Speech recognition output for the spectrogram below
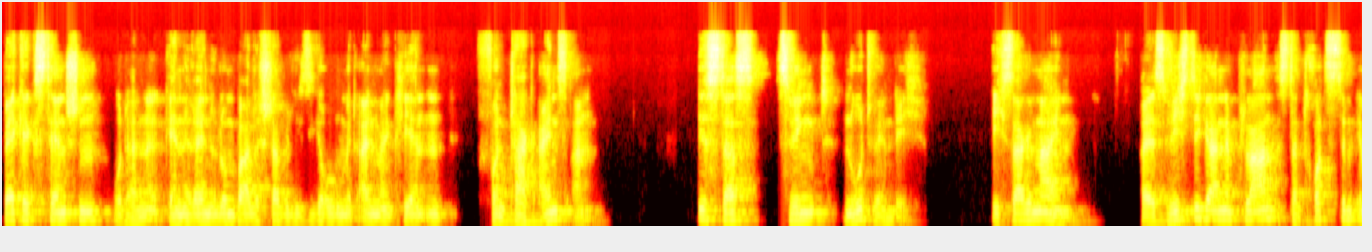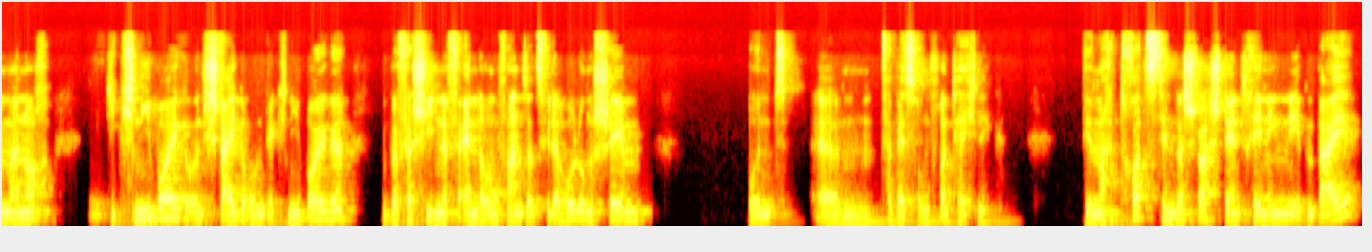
Back Extension oder eine generell eine lumbale Stabilisierung mit allen meinen Klienten von Tag 1 an. Ist das zwingend notwendig? Ich sage nein, weil das Wichtige an dem Plan ist dann trotzdem immer noch die Kniebeuge und die Steigerung der Kniebeuge über verschiedene Veränderungen von Ansatzwiederholungsschemen und ähm, Verbesserung von Technik. Wir machen trotzdem das Schwachstellentraining nebenbei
